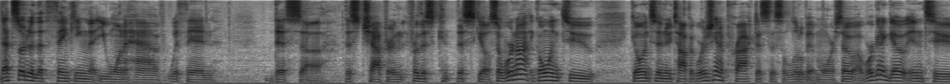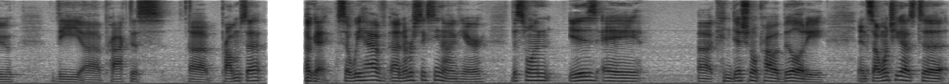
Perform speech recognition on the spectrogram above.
that's sort of the thinking that you want to have within this uh this chapter and for this this skill. So we're not going to go into a new topic. We're just going to practice this a little bit more. So uh, we're going to go into the uh, practice uh, problem set. Okay, so we have uh, number 69 here. This one is a uh, conditional probability. And so I want you guys to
